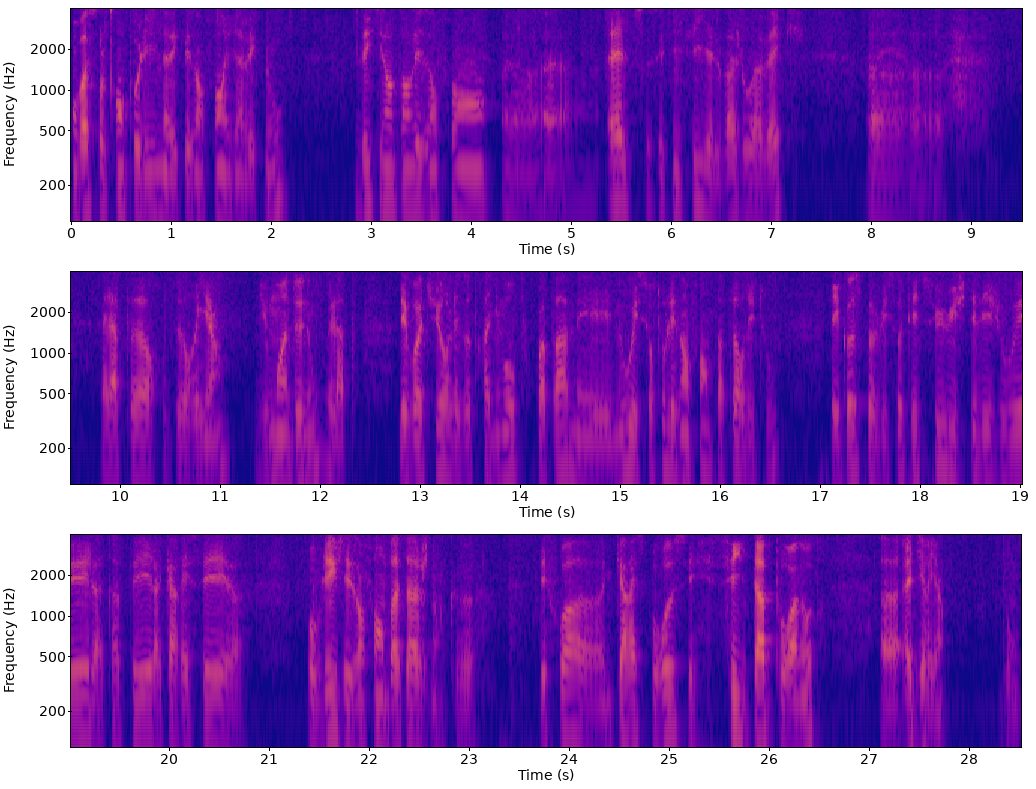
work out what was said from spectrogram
On va sur le trampoline avec les enfants, il vient avec nous. Dès qu'il entend les enfants, euh, elle, parce que c'est une fille, elle va jouer avec. Euh, elle a peur de rien, du moins de nous. Les voitures, les autres animaux, pourquoi pas, mais nous et surtout les enfants, pas peur du tout. Les gosses peuvent lui sauter dessus, lui jeter des jouets, la taper, la caresser. Euh, oublier que j'ai des enfants en bas âge, donc euh, des fois, une caresse pour eux, c'est une table pour un autre. elle dit rien. Donc,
